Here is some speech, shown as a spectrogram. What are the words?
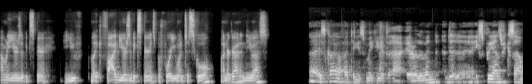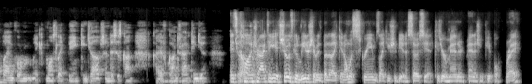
how many years of experience you've like five years of experience before you went to school undergrad in the US. Uh, it's kind of, I think it's making it uh, irrelevant the, uh, experience because I'm applying for like most like banking jobs, and this is con- kind of contracting you. It's contracting. It shows good leadership, but like it almost screams like you should be an associate because you're man- managing people, right?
